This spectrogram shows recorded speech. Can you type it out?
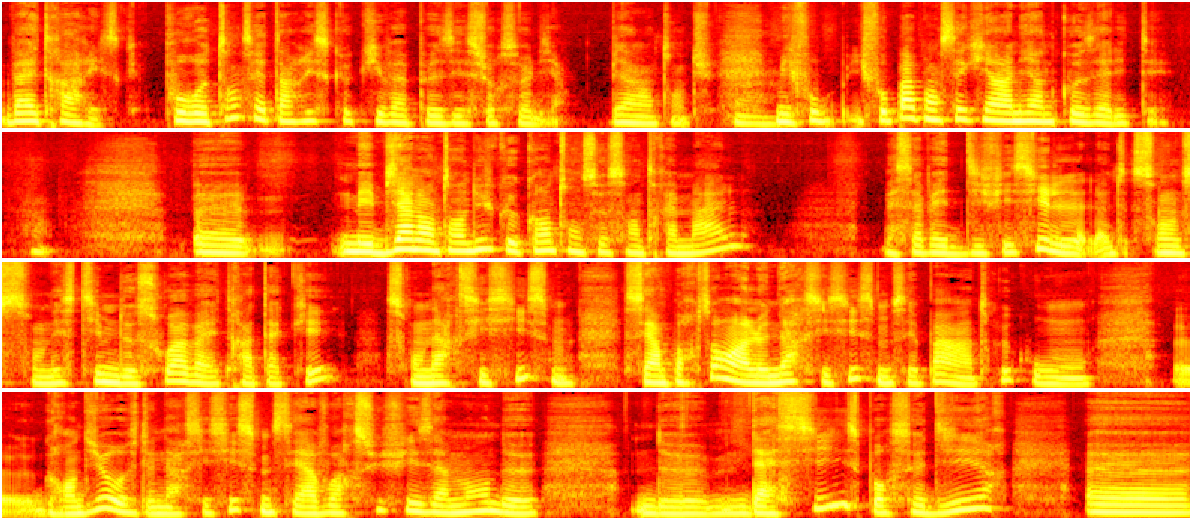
va être à risque. Pour autant, c'est un risque qui va peser sur ce lien, bien entendu. Mmh. Mais il faut, il faut pas penser qu'il y a un lien de causalité. Euh, mais bien entendu que quand on se sent très mal, ben ça va être difficile. Son, son, estime de soi va être attaquée son narcissisme. C'est important. Hein. Le narcissisme, c'est pas un truc où on, euh, grandiose. Le narcissisme, c'est avoir suffisamment de d'assises pour se dire. Euh,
